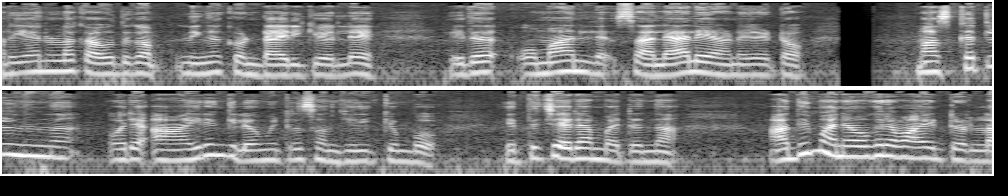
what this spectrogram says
അറിയാനുള്ള കൗതുകം നിങ്ങൾക്കുണ്ടായിരിക്കും അല്ലേ? ഇത് ഒമാനിലെ സലാലയാണ് കേട്ടോ. മസ്കറ്റിൽ നിന്ന് ഒരു ആയിരം കിലോമീറ്റർ സഞ്ചരിക്കുമ്പോൾ എത്തിച്ചേരാൻ പറ്റുന്ന അതിമനോഹരമായിട്ടുള്ള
